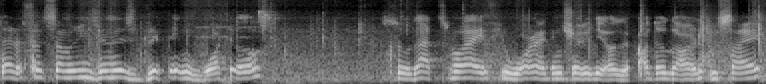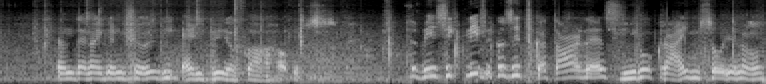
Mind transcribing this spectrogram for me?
that for some reason is dripping water. So that's why if you want I can show you the other, other garden side. And then I can show you the entry of our house so basically, because it's Qatar, there's zero crime, so you know,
